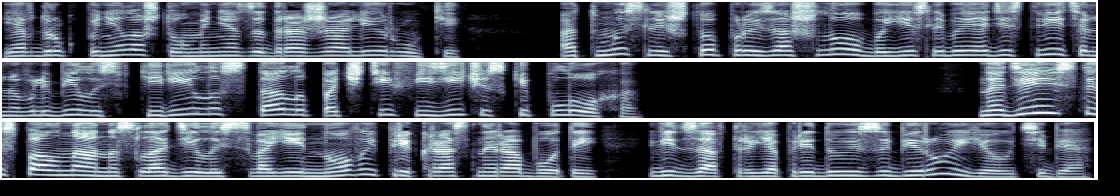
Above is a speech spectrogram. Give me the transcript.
Я вдруг поняла, что у меня задрожали руки. От мысли, что произошло бы, если бы я действительно влюбилась в Кирилла, стало почти физически плохо. Надеюсь, ты сполна насладилась своей новой прекрасной работой, ведь завтра я приду и заберу ее у тебя.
